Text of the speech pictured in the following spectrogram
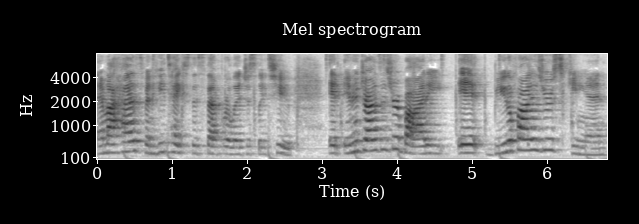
and my husband, he takes this stuff religiously too. It energizes your body, it beautifies your skin,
